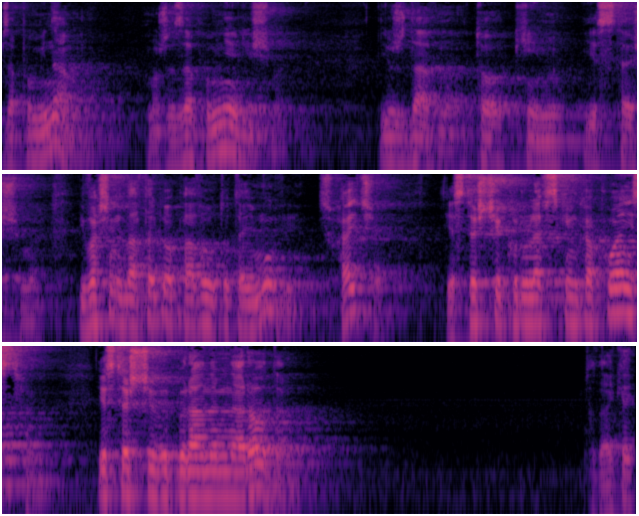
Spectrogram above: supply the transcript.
zapominamy, może zapomnieliśmy już dawno to, kim jesteśmy. I właśnie dlatego Paweł tutaj mówi: Słuchajcie, jesteście królewskim kapłaństwem, jesteście wybranym narodem. To tak jak,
